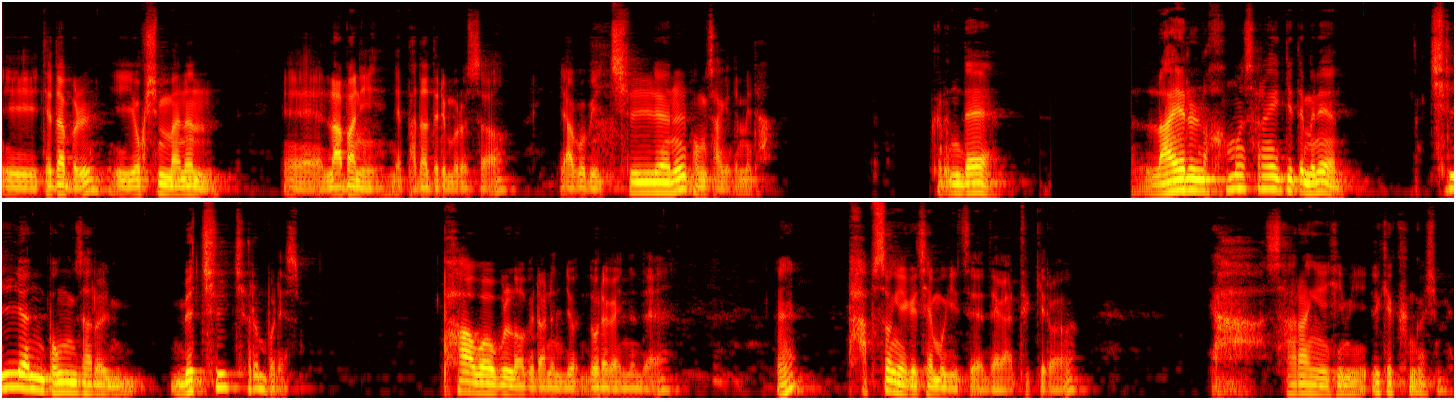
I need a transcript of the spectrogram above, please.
이 대답을 이 욕심 많은 에, 라반이 받아들임으로써 야곱이 7년을 봉사하게 됩니다. 그런데 라헬을 너무 사랑했기 때문에 7년 봉사를 며칠처럼 보냈습니다. Power of Love이라는 노래가 있는데 에? 팝송의 그 제목이 있어요. 내가 듣기로 야 사랑의 힘이 이렇게 큰 것입니다.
